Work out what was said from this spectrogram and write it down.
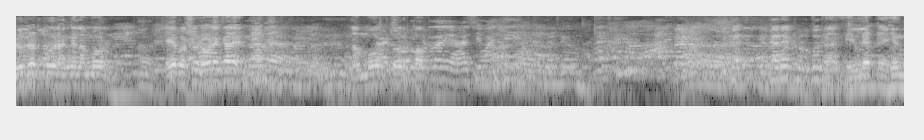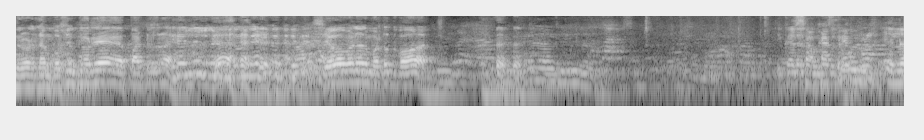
ಇವ್ರ ತೋರಿ ಹಂಗೆ ನಮ್ಮವ್ರು. ಏ ಬಸ್ ನೋಡಿ ಕಳೆ. ನಮ್ಮವ್ರು ತೋರ್ ಪಾಪ. ಇಲ್ಲ ಹಿಂದೆ ನೋಡ್ರಿ ನಮ್ಮ ಬಸ್ಸಿನ ತೋರಿ ಪಾಟೀಲ್ರ. ಸೇವಾ ಮಾಡೋದು ಮಠದ ಭಾಳ ಇಲ್ಲ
